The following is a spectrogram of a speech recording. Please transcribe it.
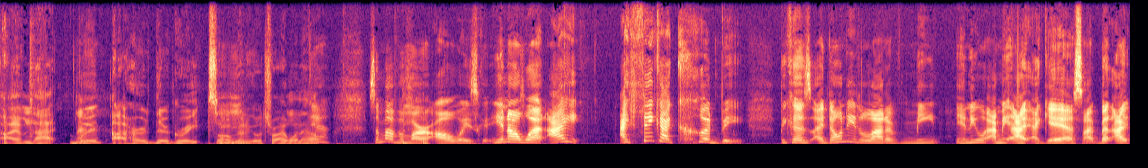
I am not, but I heard they're great, so I'm gonna go try one out. Uh-huh. Mm-hmm. Yeah, some of them are always good. You know what? I I think I could be because I don't eat a lot of meat anyway. I mean, I, I guess, I, but I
